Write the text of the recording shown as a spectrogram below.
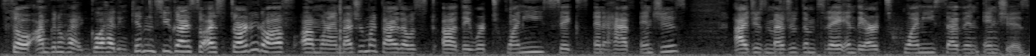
So I'm to go ahead and give them to you guys. So I started off, um, when I measured my thighs, I was uh, they were 26 and a half inches. I just measured them today and they are 27 inches.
